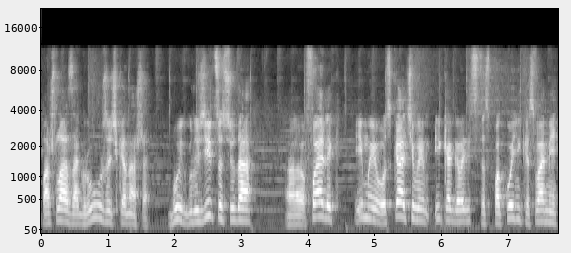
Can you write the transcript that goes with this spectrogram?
пошла загрузочка наша. Будет грузиться сюда файлик, и мы его скачиваем и, как говорится, спокойненько с вами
